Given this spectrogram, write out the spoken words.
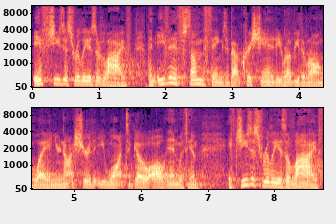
If Jesus really is alive, then even if some things about Christianity rub you the wrong way and you're not sure that you want to go all in with him, if Jesus really is alive,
